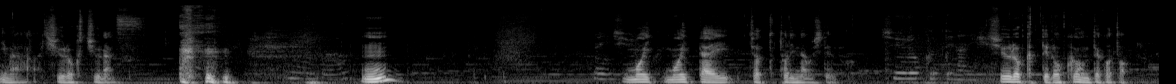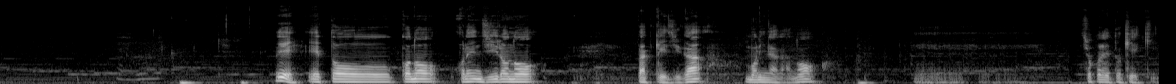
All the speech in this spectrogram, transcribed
今収録中なんです。うん？もうもう一回ちょっと撮り直して。る収録って何収録って録音ってこと。でえっ、とこのオレンジ色のパッケージが森永のえー、チョコレートケーキ。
